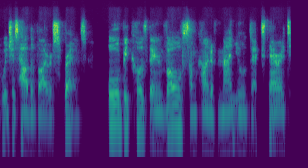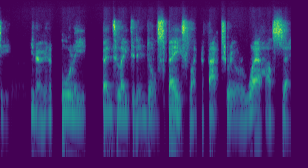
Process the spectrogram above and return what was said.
which is how the virus spreads, or because they involve some kind of manual dexterity, you know, in a poorly ventilated indoor space like a factory or a warehouse, say,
